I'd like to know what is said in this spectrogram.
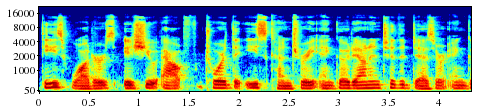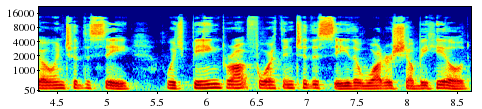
These waters issue out toward the east country, and go down into the desert, and go into the sea, which being brought forth into the sea, the waters shall be healed.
